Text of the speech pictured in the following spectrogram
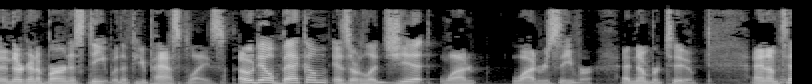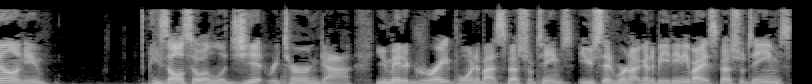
and they're going to burn us deep with a few pass plays. Odell Beckham is a legit wide wide receiver at number 2. And I'm telling you, He's also a legit return guy. You made a great point about special teams. You said we're not going to beat anybody at special teams.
